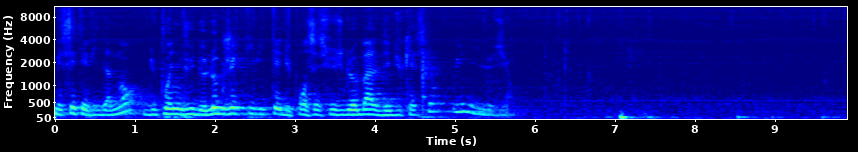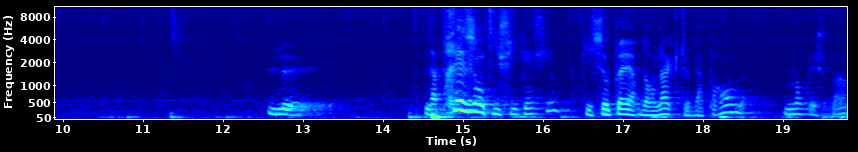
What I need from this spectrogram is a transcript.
Mais c'est évidemment, du point de vue de l'objectivité du processus global d'éducation, une illusion. La présentification qui s'opère dans l'acte d'apprendre n'empêche pas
